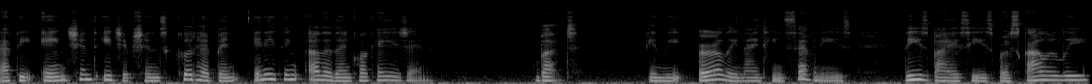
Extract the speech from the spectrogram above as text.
that the ancient Egyptians could have been anything other than Caucasian. But in the early 1970s, these biases were scholarly,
